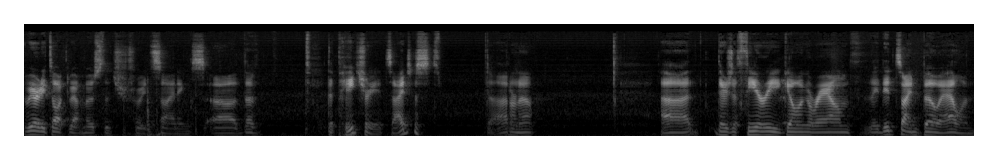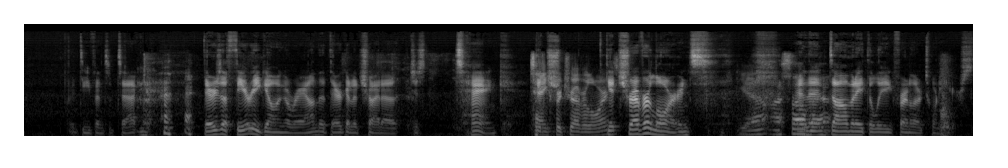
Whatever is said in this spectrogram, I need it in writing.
we already talked about most of the Detroit signings. Uh, the the Patriots. I just I don't know. Uh, there's a theory going around. They did sign Beau Allen, defensive tackle. there's a theory going around that they're going to try to just tank, Tank get, for Trevor Lawrence. get Trevor Lawrence, Yeah, I saw and then dominate the league for another 20 years.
